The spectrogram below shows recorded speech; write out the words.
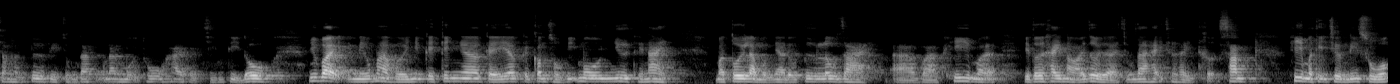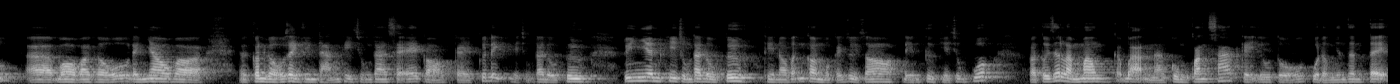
trong tháng tư thì chúng ta cũng đang bội thu 2,9 tỷ đô. Như vậy nếu mà với những cái kinh cái cái con số vĩ mô như thế này mà tôi là một nhà đầu tư lâu dài à, và khi mà thì tôi hay nói rồi là chúng ta hãy trở thành thợ săn khi mà thị trường đi xuống à, bò và gấu đánh nhau và con gấu giành chiến thắng thì chúng ta sẽ có cái quyết định để chúng ta đầu tư. Tuy nhiên khi chúng ta đầu tư thì nó vẫn còn một cái rủi ro đến từ phía Trung Quốc và tôi rất là mong các bạn à, cùng quan sát cái yếu tố của đồng nhân dân tệ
